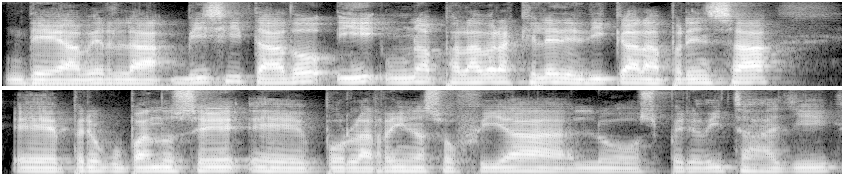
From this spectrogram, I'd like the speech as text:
de haberla visitado y unas palabras que le dedica a la prensa eh, preocupándose eh, por la reina Sofía, los periodistas allí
